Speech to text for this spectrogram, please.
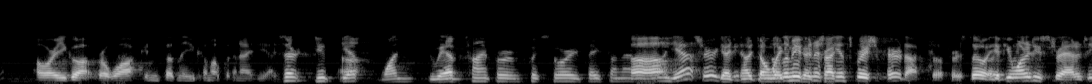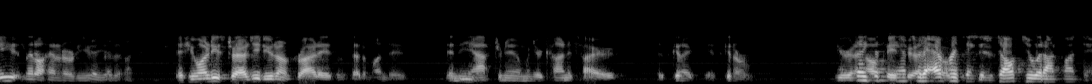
or you go out for a walk and suddenly you come up with an idea. Is there, do you, do you Uh, have one, do we have time for a quick story based on that? Uh, yeah, sure. Yeah, no, don't Well, wait. Let me finish track- the inspiration paradox though first. So if you want to do strategy, and then I'll hand it over to you. Yeah, for yeah. If you want to do strategy, do it on Fridays instead of Mondays. In the Mm. afternoon when you're kind of tired, it's gonna, it's gonna, you're gonna outpace the answer to everything is don't do it on Monday,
